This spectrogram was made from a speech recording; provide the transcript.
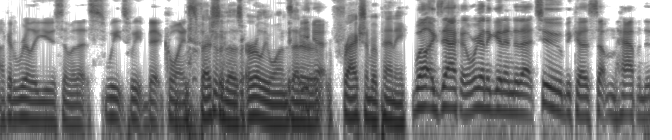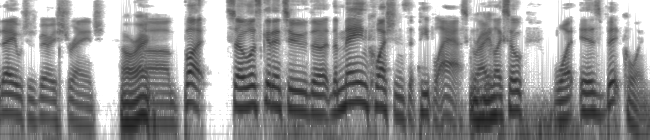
I could really use some of that sweet, sweet Bitcoin. Especially those early ones that are Yeah. a fraction of a penny. well, exactly. We're going to get into that too because something happened today, which is very strange. All right. Um, but so let's get into the the main questions that people ask, right? Mhm. Like, so what is Bitcoin?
